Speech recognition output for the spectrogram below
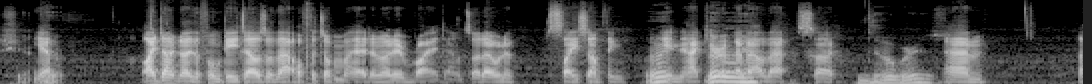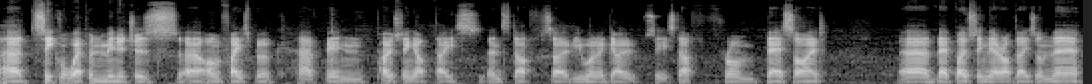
Shit. Yeah. I don't know the full details of that off the top of my head, and I didn't write it down, so I don't want to say something Alright. inaccurate No, yeah. about that. So, No worries. um, uh, Secret Weapon Miniatures uh, on Facebook have been posting updates and stuff. So if you want to go see stuff from their side, uh, they're posting their updates on there.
